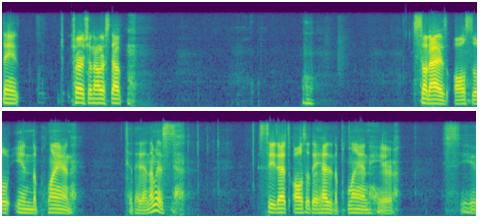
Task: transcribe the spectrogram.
then church and other stuff. So that is also in the plan today. And I'm gonna see that's also they had in the plan here. See,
